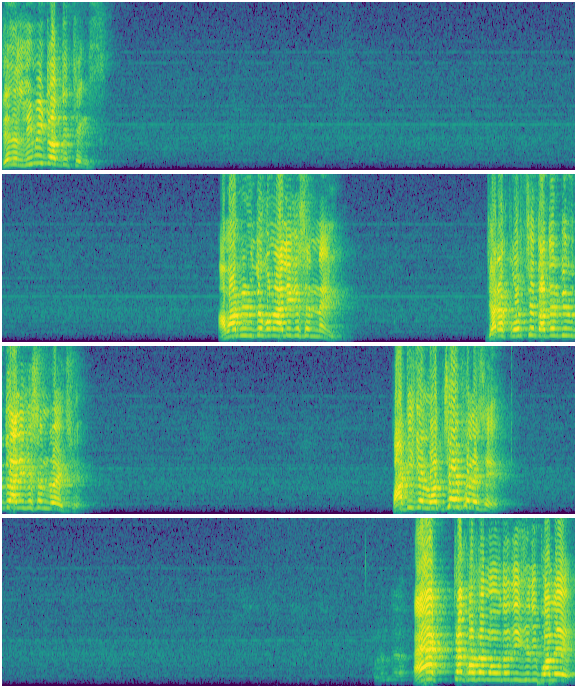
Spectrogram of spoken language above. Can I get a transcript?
There's লিমিট limit দি the আমার বিরুদ্ধে কোনো অ্যালিগেশন নেই। যারা করছে তাদের বিরুদ্ধে অ্যালিগেশন রয়েছে। পার্টিকে লজ্জায় ফেলেছে। একটা কথা মমতাদি যদি বলে,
